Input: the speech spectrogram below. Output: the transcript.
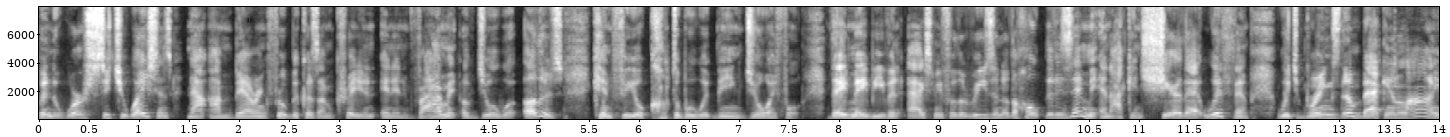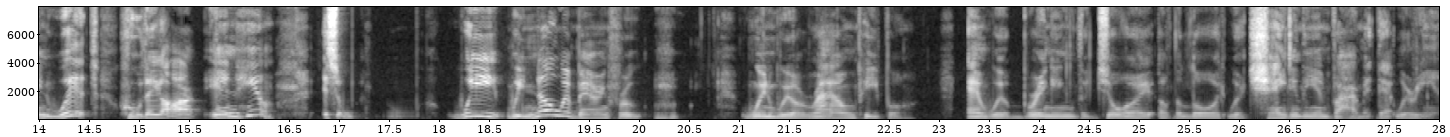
in the worst situations, now I'm bearing fruit because I'm creating an environment of joy where others can feel comfortable with being joyful. They maybe even ask me for the reason of the hope that is in me, and I can share that with them, which brings them back in line with who they are in Him. So we we know we're bearing fruit when we're around people and we're bringing the joy of the Lord. We're changing the environment that we're in.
